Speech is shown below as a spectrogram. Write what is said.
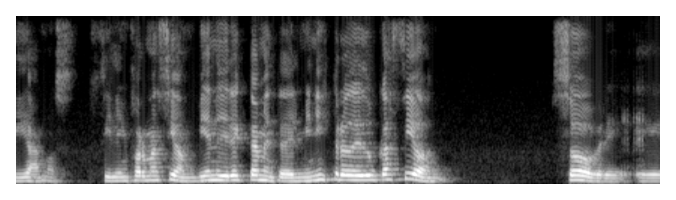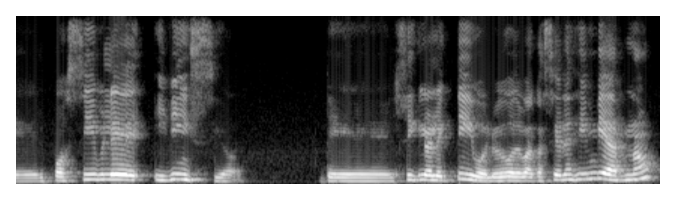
Digamos, si la información viene directamente del ministro de Educación sobre eh, el posible inicio del ciclo lectivo luego de vacaciones de invierno,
